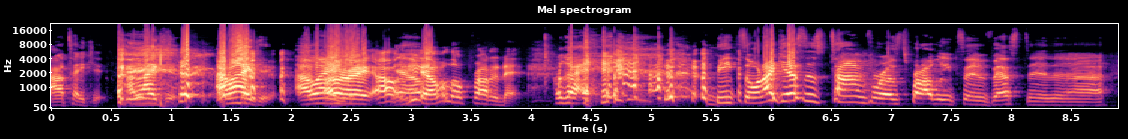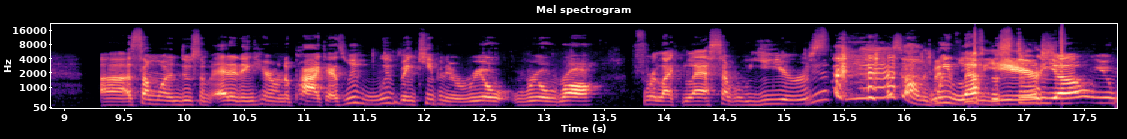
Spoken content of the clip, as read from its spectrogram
I'll take it. I like it. I like it. I like All it. right. I'll- Yeah. yeah, I'm a little proud of that. Okay. Beats on. I guess it's time for us probably to invest in uh, uh, someone to do some editing here on the podcast. We've we've been keeping it real real raw for like the last several years. Yeah, yeah, we left the years. studio. We don't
